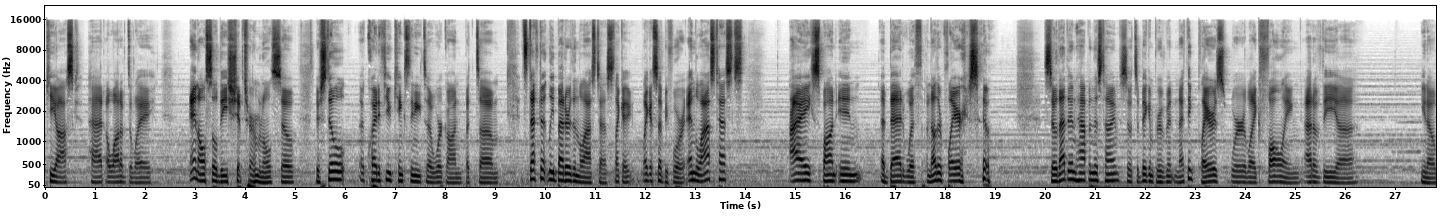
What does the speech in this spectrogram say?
kiosk had a lot of delay and also the ship terminals so there's still uh, quite a few kinks they need to work on but um, it's definitely better than the last test. Like I like I said before and the last tests I spawned in a bed with another player so so that didn't happen this time, so it's a big improvement, and I think players were like falling out of the, uh, you know,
